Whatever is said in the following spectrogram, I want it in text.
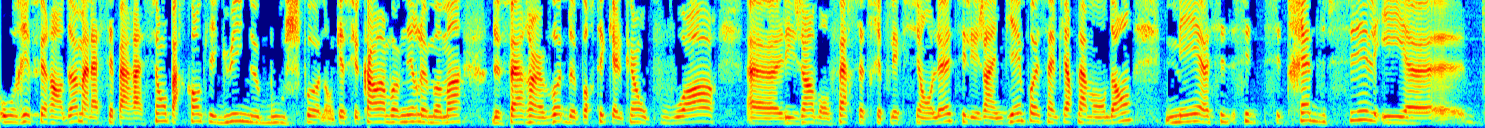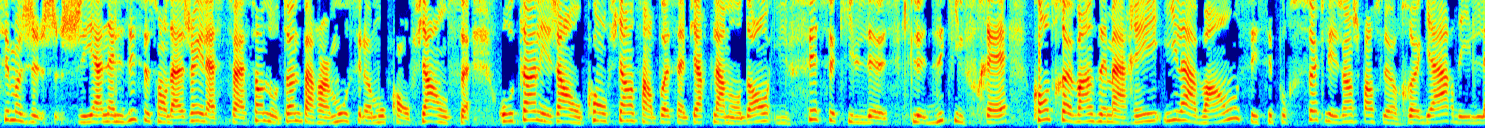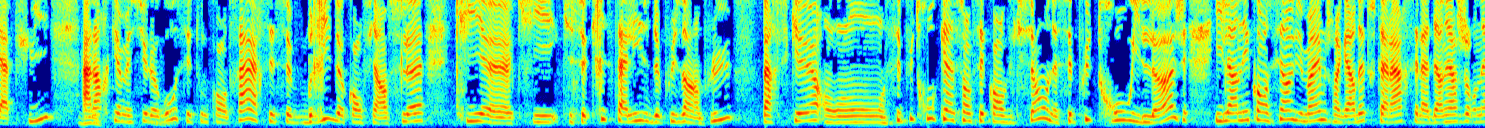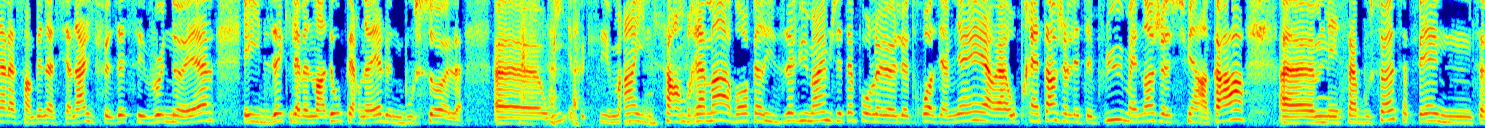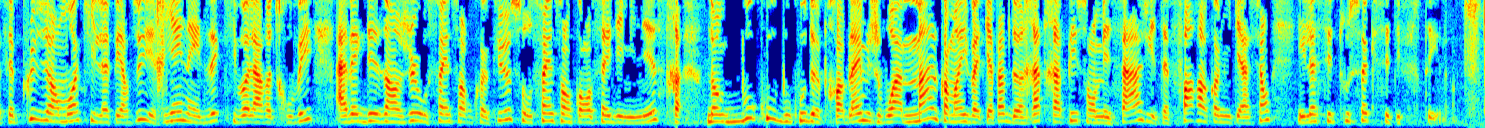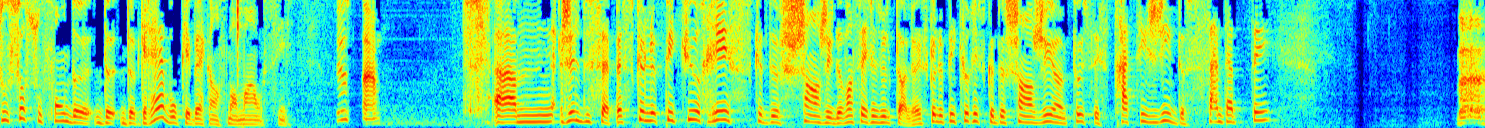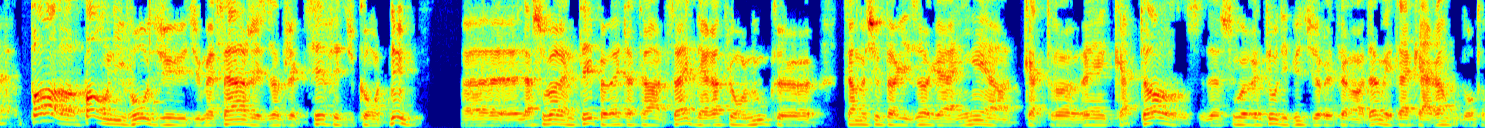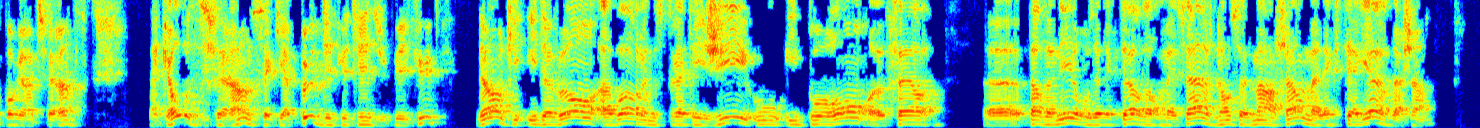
au référendum, à la séparation. Par contre, l'aiguille ne bouge pas. Donc, est-ce que quand va venir le moment de faire un vote, de porter quelqu'un au pouvoir, les gens vont faire cette réflexion-là? Tu sais, les gens aiment bien Paul Saint-Pierre Plamondon, mais c'est c'est très difficile. Et, euh, tu sais, moi, j'ai analysé ce sondage-là et la situation de l'automne par un mot, c'est le mot confiance. Autant les gens ont confiance en Paul Saint-Pierre Plamondon, il fait ce qu'il ce qu'il dit qu'il ferait, contre vents et marées, il avance et c'est pour ça que les gens, je pense, le regardent et l'appuient. Mmh. Alors que M. Legault, c'est tout le contraire. C'est ce bris de confiance-là qui, euh, qui, qui se cristallise de plus en plus parce qu'on ne sait plus trop quelles sont ses convictions, on ne sait plus trop où il loge. Il en est conscient lui-même. Je regardais tout à l'heure, c'est la dernière journée à l'Assemblée nationale. Il faisait ses vœux de Noël et il disait qu'il avait demandé au Père Noël une boussole. Euh, oui, effectivement, il semble vraiment avoir perdu. Il disait lui-même, j'étais pour le, troisième lien. Euh, au printemps, je ne l'étais plus. Maintenant, je le suis encore. Euh, mais sa boussole, ça fait, ça fait plusieurs mois qu'il l'a perdue et rien n'indique qu'il va la retrouver avec des enjeux au sein de son caucus, au sein de son conseil des ministres. Donc, beaucoup, beaucoup de problèmes. Je vois mal comment il va être capable de rattraper son message. Il était fort en communication et là, c'est tout ça qui s'est effrité. Tout ça sous fond de, grève au Québec en ce moment aussi. Juste, hein? Euh, Gilles Duceppe, est-ce que le PQ risque de changer devant ces résultats-là? Est-ce que le PQ risque de changer un peu ses stratégies, de s'adapter? Ben, pas, pas au niveau du, du message, des objectifs et du contenu. Euh, la souveraineté peut être à 35, mais rappelons-nous que quand M. Parizeau a gagné en 94, la souveraineté au début du référendum était à 40, donc il n'y a pas grande différence. La grosse différence, c'est qu'il y a peu de députés du PQ, donc ils devront avoir une stratégie où ils pourront euh, faire euh, parvenir aux électeurs leur message, non seulement en Chambre, mais à l'extérieur de la Chambre.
